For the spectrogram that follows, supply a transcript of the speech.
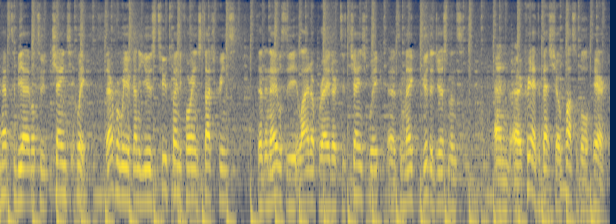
Have to be able to change quick. Therefore we are going to use two 24 inch touchscreens that enables the light operator to change quick, uh, to make good adjustments and uh, create the best show possible here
